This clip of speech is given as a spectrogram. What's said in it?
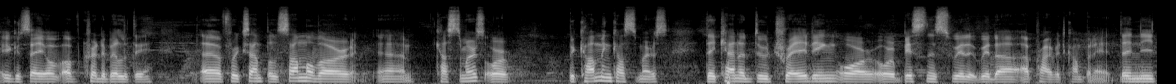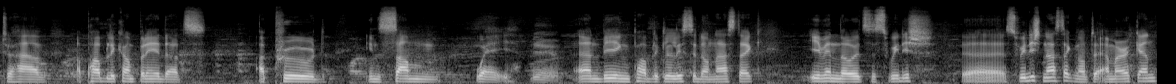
you could say, of, of credibility. Uh, for example, some of our um, customers or becoming customers, they cannot do trading or, or business with, with a, a private company. They need to have a public company that's approved in some way. Yeah. And being publicly listed on Nasdaq, even though it's a Swedish uh, Swedish Nasdaq, not the American,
